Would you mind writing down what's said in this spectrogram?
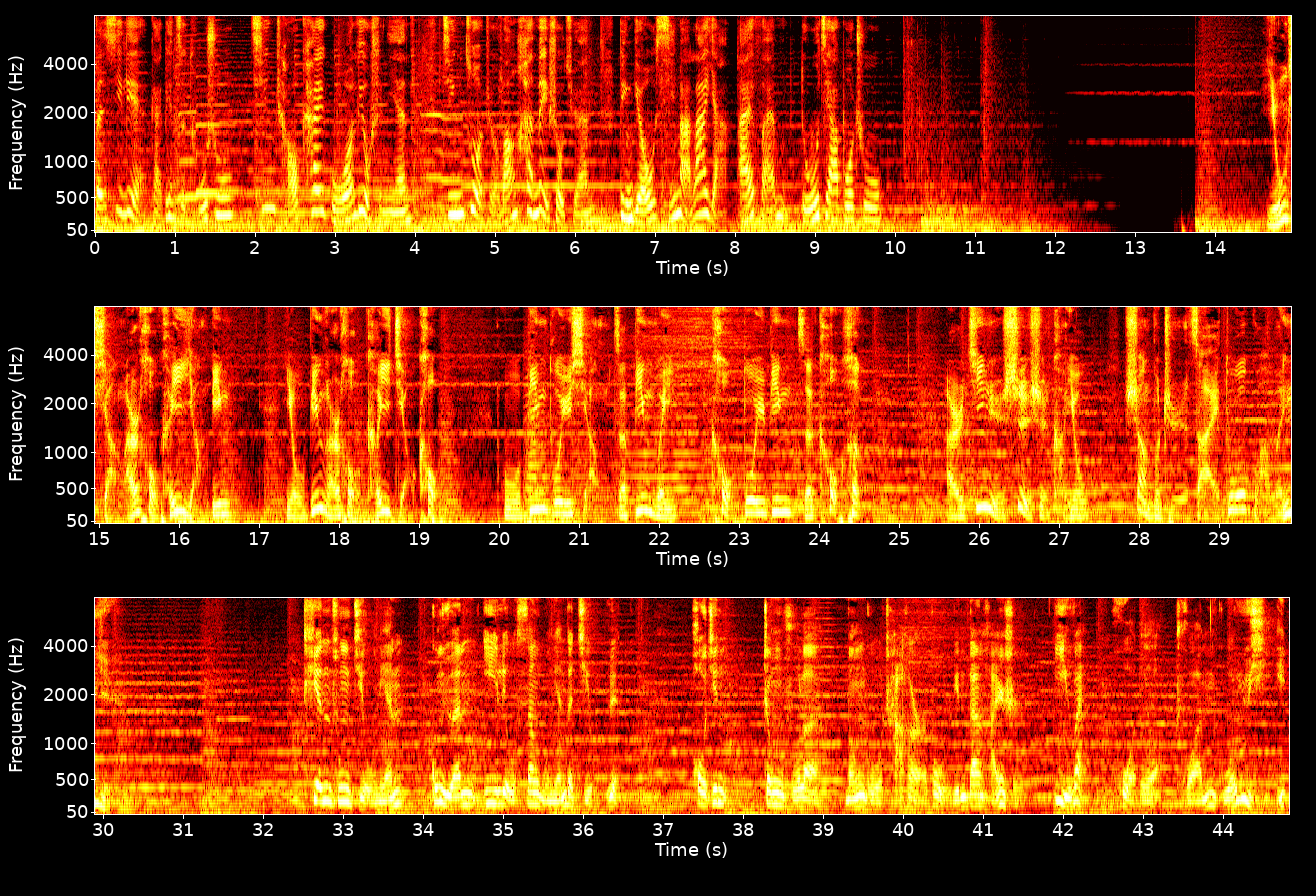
本系列改编自图书《清朝开国六十年》，经作者王汉卫授权，并由喜马拉雅 FM 独家播出。有饷而后可以养兵，有兵而后可以剿寇。故兵多于饷，则兵危；寇多于兵，则寇横。而今日世事可忧。尚不止在多寡闻也。天聪九年（公元一六三五年的九月），后金征服了蒙古察哈尔部林丹汗时，意外获得传国玉玺。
